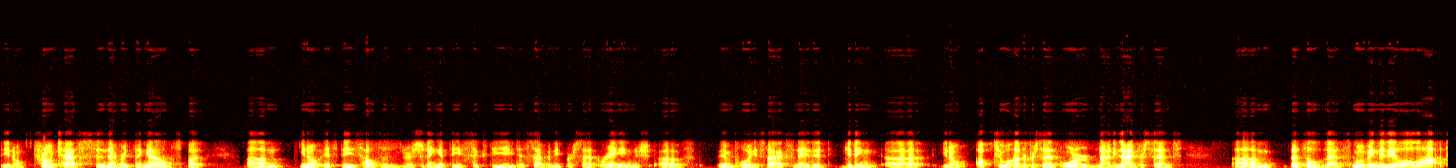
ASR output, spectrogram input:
you know protests and everything else. But um, you know, if these health systems are sitting at the 60 to 70 percent range of employees vaccinated, getting uh, you know up to 100 percent or 99 percent. Um, that's a, that's moving the needle a lot,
